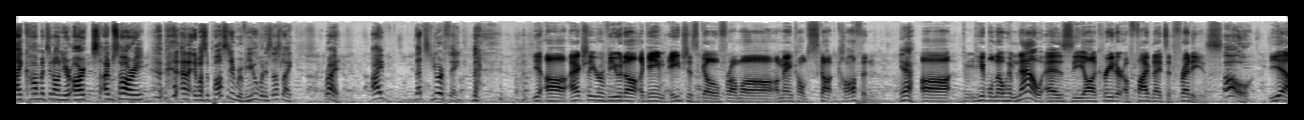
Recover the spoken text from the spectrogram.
I commented on your art. I'm sorry, and it was a positive review, but it's just like, right, I. That's your thing. Yeah, uh, I actually reviewed uh, a game ages ago from uh, a man called Scott Cawthon. Yeah. Uh, people know him now as the uh, creator of Five Nights at Freddy's. Oh. Yeah.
